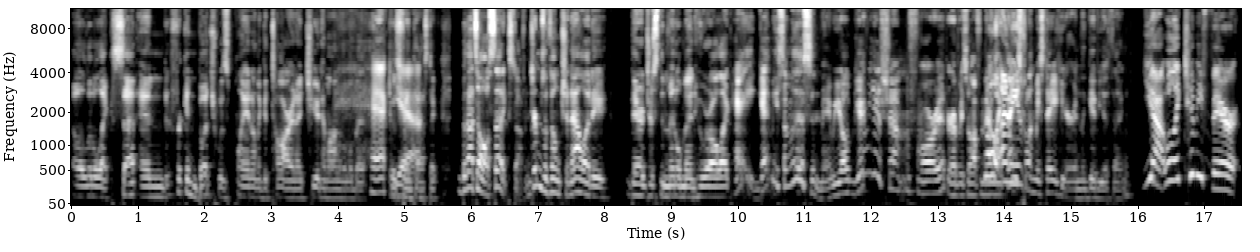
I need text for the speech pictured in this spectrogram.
a little like set, and frickin' Butch was playing on the guitar, and I cheered him on a little bit. Heck It was yeah. fantastic. But that's all aesthetic stuff. In terms of functionality, they're just the middlemen who are all like, "Hey, get me some of this, and maybe I'll give you something for it." Or every so often they're Well, like, I "Thanks mean- for letting me stay here," and they give you a thing. Yeah, well like to be fair,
